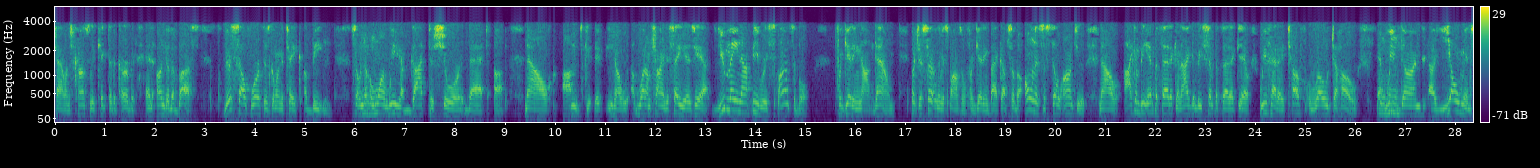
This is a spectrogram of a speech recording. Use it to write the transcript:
challenged, constantly kicked to the curb and under the bus, their self worth is going to take a beating. So number mm-hmm. one, we have got to shore that up. Now, I'm, you know, what I'm trying to say is, yeah, you may not be responsible for getting knocked down, but you're certainly responsible for getting back up. So the onus is still on you. Now, I can be empathetic and I can be sympathetic. Yeah, we've had a tough road to hoe, and mm-hmm. we've done a yeoman's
